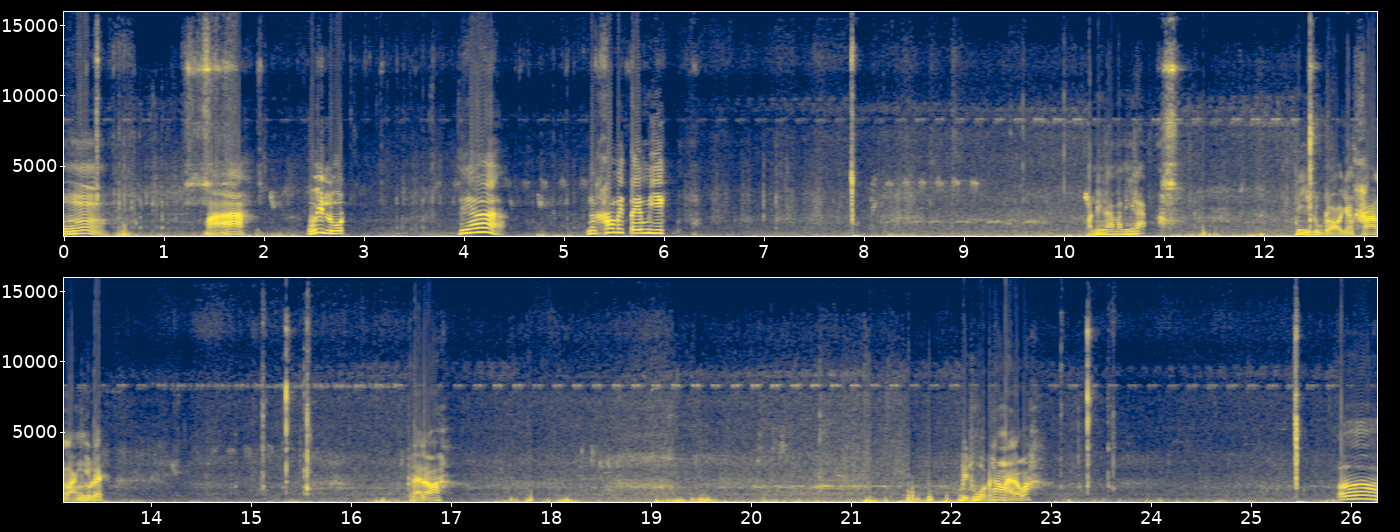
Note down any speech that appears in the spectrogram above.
อืมมาอุ้ยหลุด เนี่ยยังเข้าไม่เต็มอีกมันนี้แล้วมันนี้ล้วนี่ลูกดอกยังคาหลังอยู่เลย ไปไหนแล้วอะบิดหัวไปทางไหนแล้ววะ เออ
